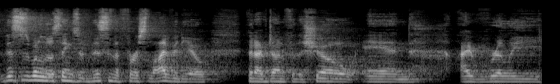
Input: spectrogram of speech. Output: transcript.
this is one of those things that this is the first live video that I've done for the show and I really,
